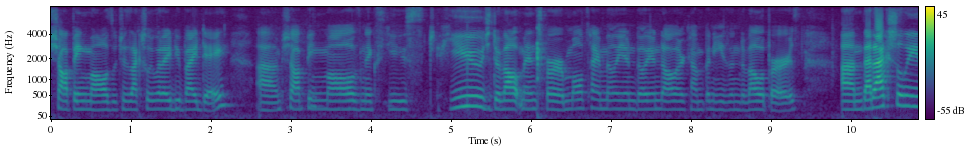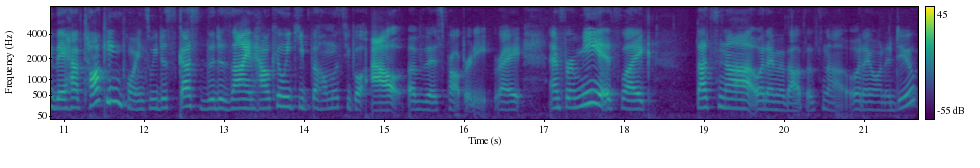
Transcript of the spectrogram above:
shopping malls, which is actually what I do by day. Um, shopping malls, mixed use, huge developments for multi-million, billion dollar companies and developers. Um, that actually they have talking points. We discussed the design. How can we keep the homeless people out of this property, right? And for me, it's like, that's not what I'm about. That's not what I want to do.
